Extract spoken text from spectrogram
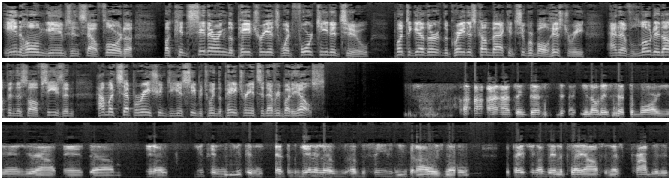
in home games in South Florida. But considering the Patriots went 14 and 2, put together the greatest comeback in Super Bowl history and have loaded up in this offseason. How much separation do you see between the Patriots and everybody else? I, I, I think that's you know they set the bar year in year out, and um, you know you can you can at the beginning of, of the season you can always know the Patriots are going to be in the playoffs, and that's probably the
